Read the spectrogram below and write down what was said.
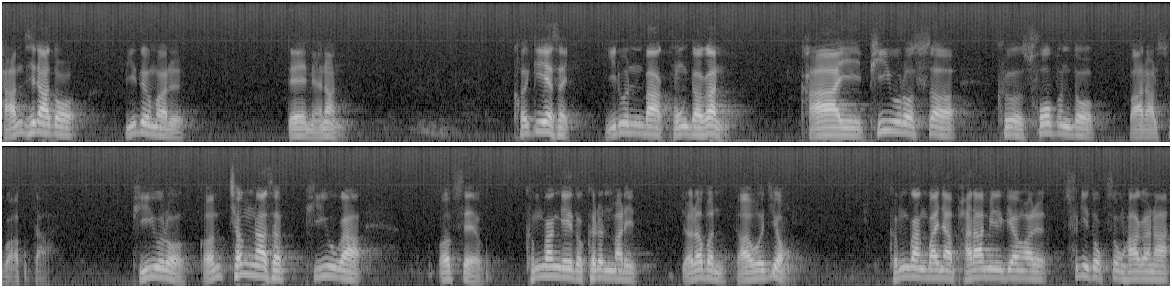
잠시라도 믿음을 내면은 거기에서 이룬 바 공덕은 가히 비유로서 그 소분도 말할 수가 없다. 비유로 엄청나서 비유가 없어요. 금강경에도 그런 말이 여러 번 나오죠. 금강반야 바람일경을 수리독송하거나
